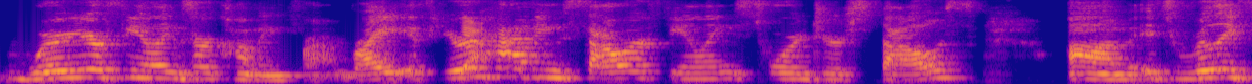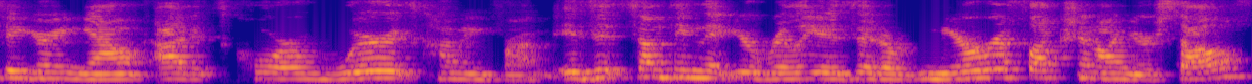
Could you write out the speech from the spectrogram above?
where your feelings are coming from, right? If you're yeah. having sour feelings towards your spouse, um, it's really figuring out at its core where it's coming from. Is it something that you're really, is it a mirror reflection on yourself?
